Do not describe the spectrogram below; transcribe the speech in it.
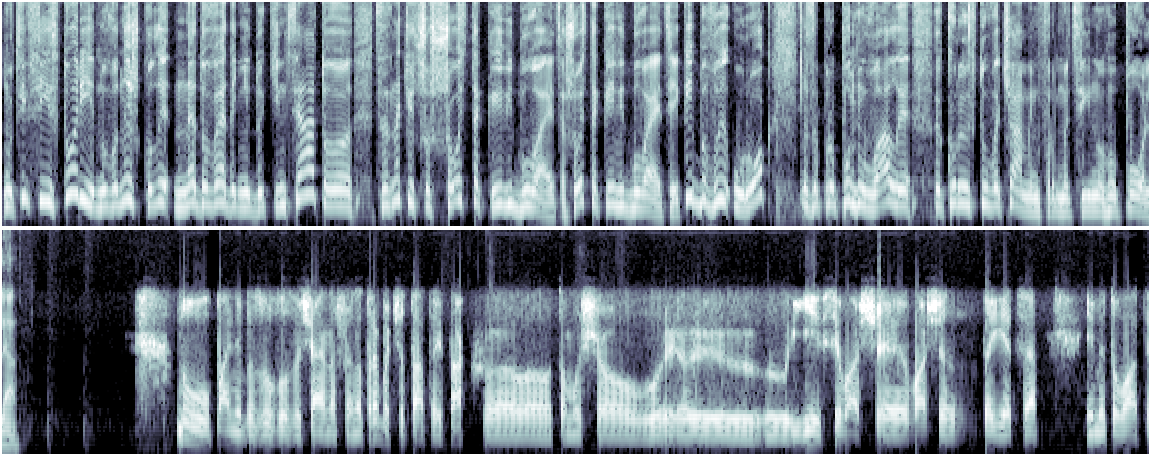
Ну ці всі історії, ну вони ж коли не доведені до кінця, то це значить, що щось таке відбувається. Щось таке відбувається. Який би ви урок запропонували користувачам інформаційного поля? Ну, пані Безуглу, звичайно, що не треба читати і так, е, тому що е, їй всі важче, важче здається імітувати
